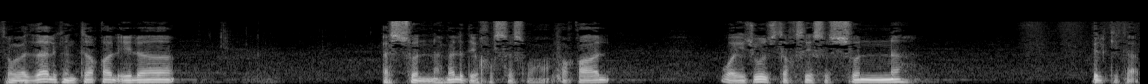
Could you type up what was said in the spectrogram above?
ثم بعد ذلك انتقل إلى السنة. ما الذي يخصصها؟ فقال ويجوز تخصيص السنة بالكتاب.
